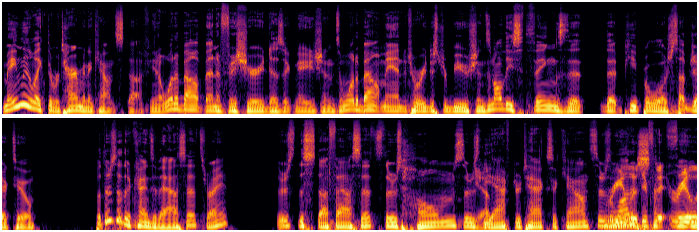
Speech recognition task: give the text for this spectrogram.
mainly like the retirement account stuff. You know, what about beneficiary designations and what about mandatory distributions and all these things that that people are subject to. But there's other kinds of assets, right? There's the stuff assets. There's homes. There's Yep. the after tax accounts. There's real a lot of different real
